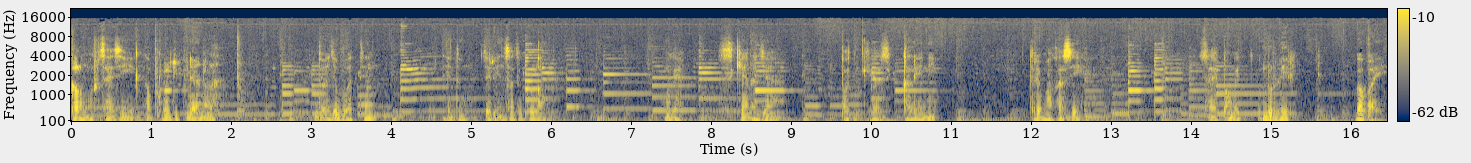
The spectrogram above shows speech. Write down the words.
kalau menurut saya sih nggak perlu dipidana lah. Itu aja buatin itu jadiin satu pulau. Oke sekian aja podcast kali ini. Terima kasih. Saya pamit undur diri. Bye bye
